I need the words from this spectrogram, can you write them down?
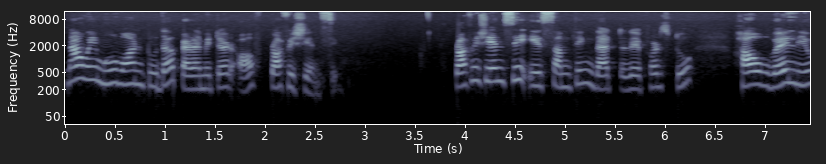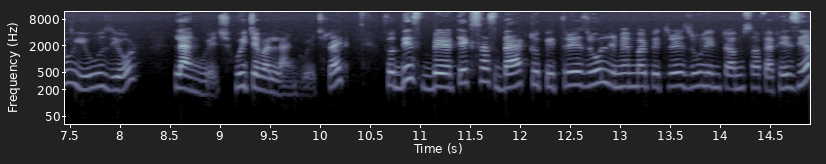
Now, we move on to the parameter of proficiency. Proficiency is something that refers to how well you use your language, whichever language, right. So, this takes us back to Pitres' rule. Remember Pitres' rule in terms of aphasia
